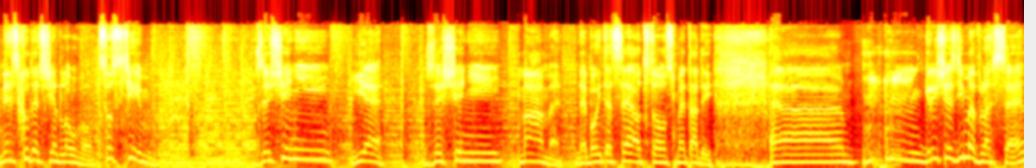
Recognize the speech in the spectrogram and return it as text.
neskutečně dlouho. Co s tím? Řešení je, řešení máme. Nebojte se, od toho jsme tady. Ehm, když jezdíme v lese,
